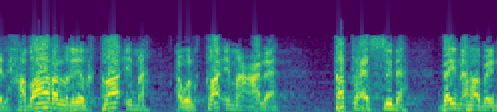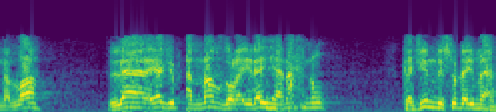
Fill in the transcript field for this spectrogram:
الحضارة الغير قائمة أو القائمة على قطع الصلة بينها وبين الله لا يجب أن ننظر إليها نحن كجن سليمان.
